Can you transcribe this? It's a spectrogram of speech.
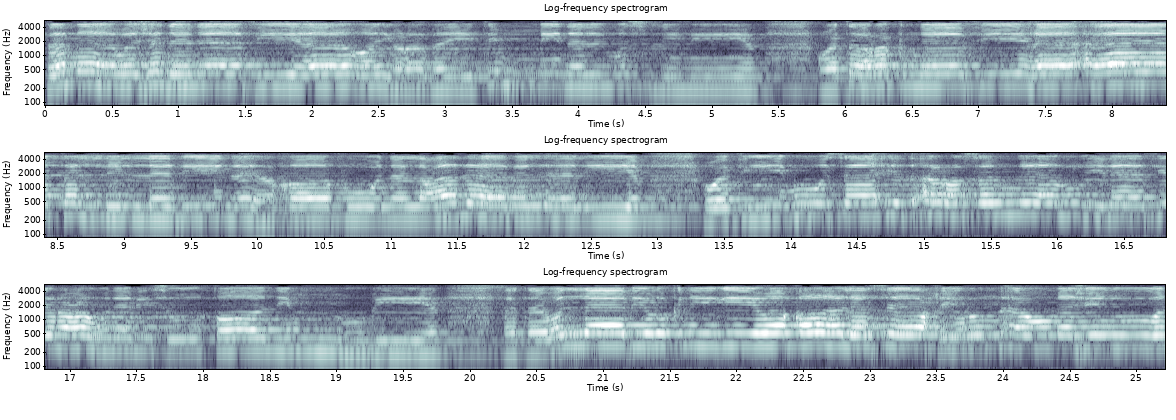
فما وجدنا فيها غير بيت من المسلمين وتركنا فيها آية للذين يخافون العذاب الأليم وفي موسى إذ أرسلناه إلى فرعون بسلطان مبين فتولى بركنه وقال ساحر أو مجنون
